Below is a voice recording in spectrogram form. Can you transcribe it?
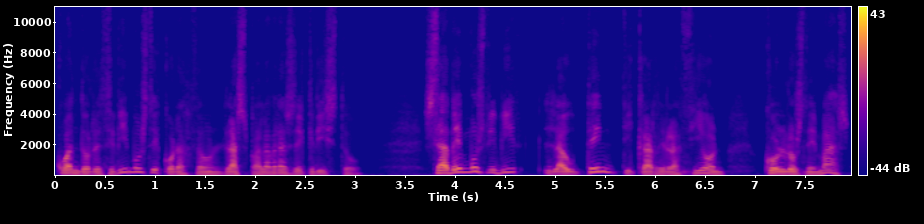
Cuando recibimos de corazón las palabras de Cristo, sabemos vivir la auténtica relación con los demás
